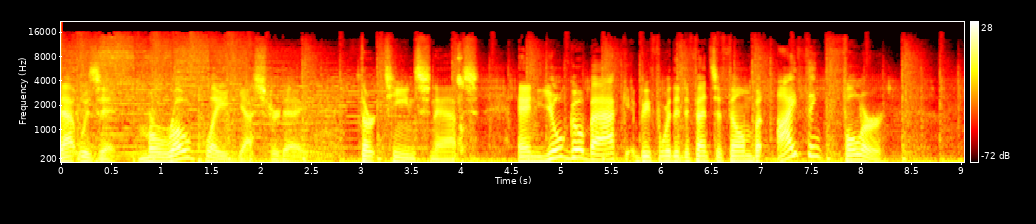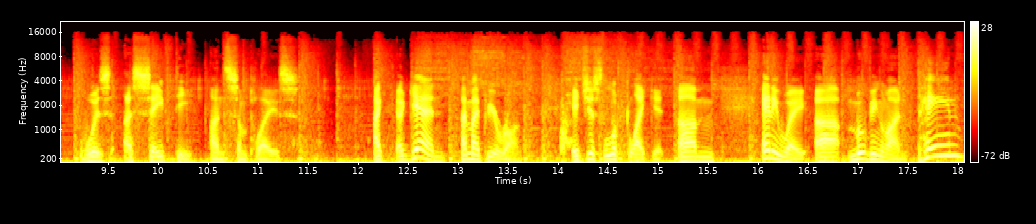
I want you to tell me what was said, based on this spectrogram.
That was it. Moreau played yesterday, 13 snaps. And you'll go back before the defensive film, but I think Fuller was a safety on some plays. I, again, I might be wrong. It just looked like it. Um, anyway, uh, moving on. Payne,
